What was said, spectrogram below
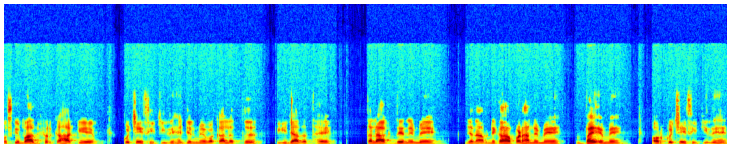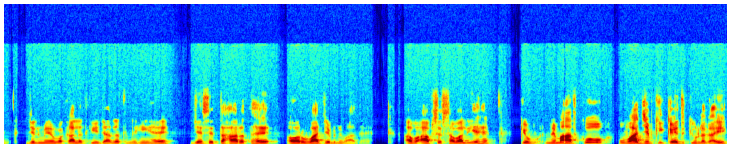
उसके बाद फिर कहा कि कुछ ऐसी चीज़ें हैं जिनमें वकालत की इजाज़त है। तलाक देने में जनाब, निकाह पढ़ाने में, बय में और कुछ ऐसी चीज़ें हैं जिनमें वकालत की इजाज़त नहीं है, जैसे तहारत है और वाजिब नमाज़ है। अब आपसे सवाल ये है कि नमाज़ को वाजिब की कैद क्यों लगाई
